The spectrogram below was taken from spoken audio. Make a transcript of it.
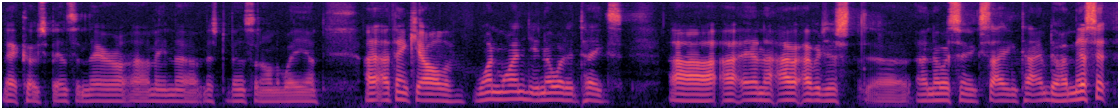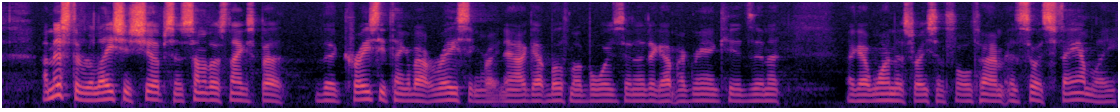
met Coach Benson there. I mean, uh, Mr. Benson on the way in. I, I think y'all have won one. You know what it takes. Uh, I, and I, I would just, uh, I know it's an exciting time. Do I miss it? I miss the relationships and some of those things, but the crazy thing about racing right now, I got both my boys in it, I got my grandkids in it, I got one that's racing full time, and so it's family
